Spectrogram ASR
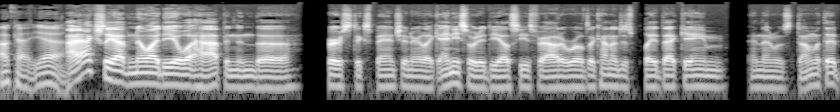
Okay, yeah. I actually have no idea what happened in the first expansion or like any sort of DLCs for Outer Worlds. I kind of just played that game and then was done with it.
